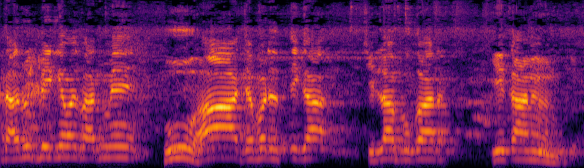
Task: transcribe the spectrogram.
दारू पी के बाद बाद में हु हा ज़बरदस्ती का चिल्ला पुकार ये काम है उनकी।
